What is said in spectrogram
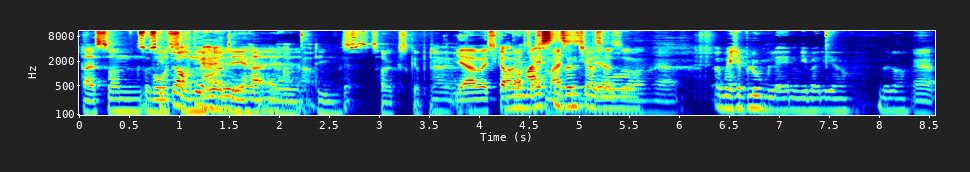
da ist so ein, So, wo es so auch nur DHL-Dings-Zeugs gibt. Ja, ja. Ja, aber ich glaube die meisten sind ja so- ja. Irgendwelche Blumenläden wie bei dir, Müller. ja.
